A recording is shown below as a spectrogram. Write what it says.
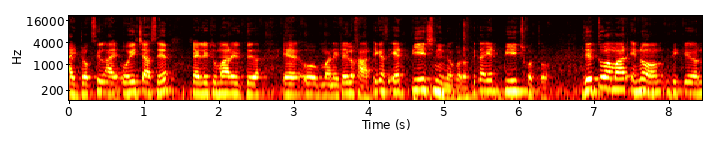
হাইড্রক্সিল ওইচ আছে চাইলে তোমার মানে এটা হলো খার ঠিক আছে? এর পিএইচ নির্ণয় করো কিতা এর পিএইচ কত? যেহেতু আমার এনো বিকিরণ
